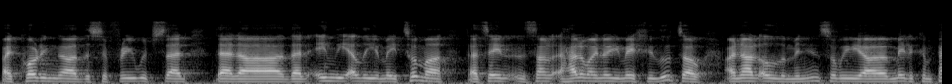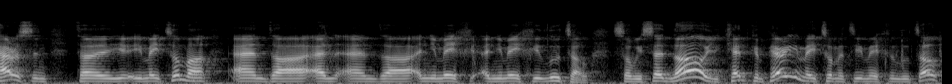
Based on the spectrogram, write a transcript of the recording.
by quoting uh, the Sifri, which said that uh, that ainly Eli Tuma, that's saying how do I know you Yimei Chiluto are not all the minions? So we uh, made a comparison to Yimei Tuma and uh, and and uh, and Yimei and Yimei Chiluto. So we said no, you can't compare you Yimei Tuma to you Yimei Chiluto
